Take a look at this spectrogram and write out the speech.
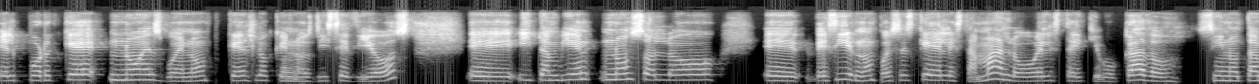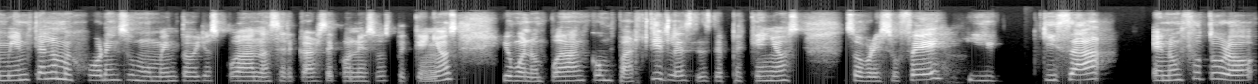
el por qué no es bueno, qué es lo que nos dice Dios, eh, y también no solo eh, decir, ¿no? Pues es que Él está mal o Él está equivocado, sino también que a lo mejor en su momento ellos puedan acercarse con esos pequeños y bueno, puedan compartirles desde pequeños sobre su fe y quizá en un futuro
